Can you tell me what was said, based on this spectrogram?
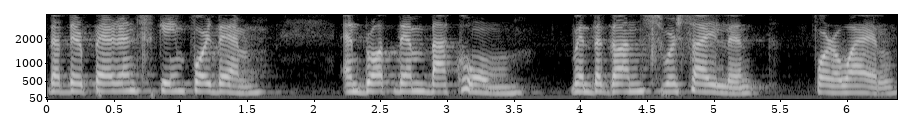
that their parents came for them and brought them back home when the guns were silent for a while.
